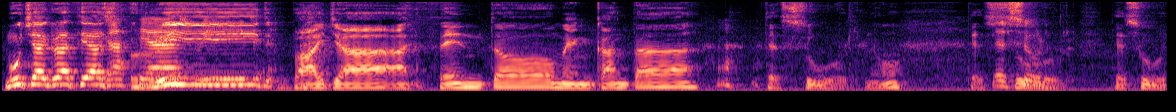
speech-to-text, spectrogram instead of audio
Muchas gracias, Gracias, Reed. Reed. Vaya acento, me encanta. Del sur, ¿no? Del, Del sur. sur. Del sur.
